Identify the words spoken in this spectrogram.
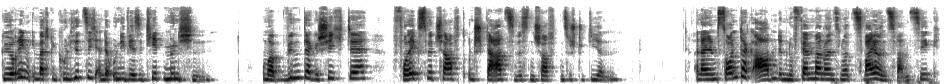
Göring immatrikuliert sich an der Universität München, um ab Winter Geschichte, Volkswirtschaft und Staatswissenschaften zu studieren. An einem Sonntagabend im November 1922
